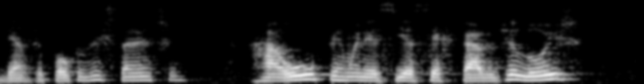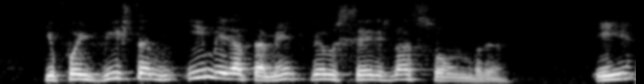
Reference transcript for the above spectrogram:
Dentro de poucos instantes, Raul permanecia cercado de luz, que foi vista imediatamente pelos seres da sombra. E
